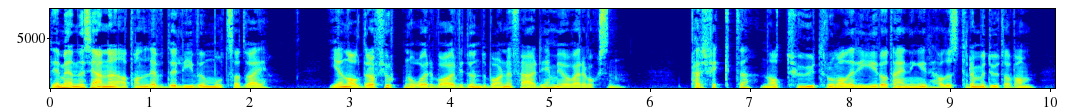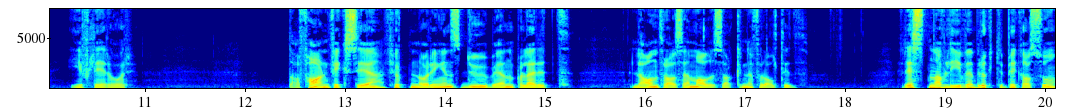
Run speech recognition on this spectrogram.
Det menes gjerne at han levde livet motsatt vei, i en alder av 14 år var vidunderbarnet ferdig med å være voksen. Perfekte, naturtro malerier og tegninger hadde strømmet ut av ham i flere år. Da faren fikk se 14-åringens dueben på lerret, la han fra seg malesakene for alltid. Resten av livet brukte Picasso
